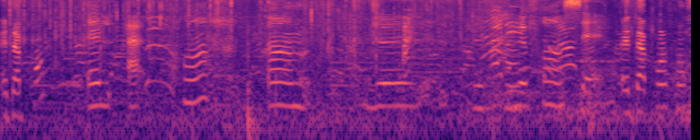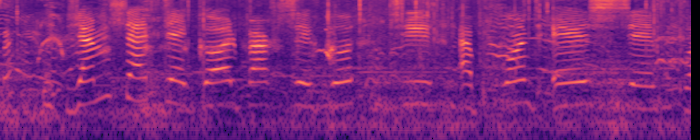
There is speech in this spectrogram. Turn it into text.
Elle t'apprend? Elle apprend euh, le, le- le français. Elle t'apprend le français? J'aime cette école parce que tu apprends et c'est fun.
